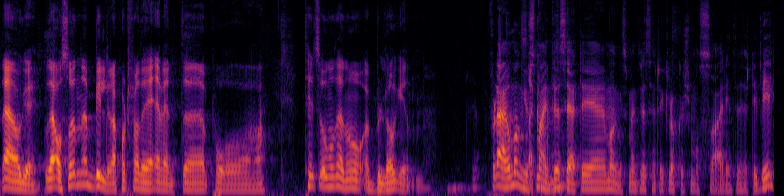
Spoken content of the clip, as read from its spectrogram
Det er jo gøy. Og det er også en bilderapport fra det eventet på tidsånd.no-bloggen. For det er jo mange som, er i, mange som er interessert i klokker, som også er interessert i bil.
